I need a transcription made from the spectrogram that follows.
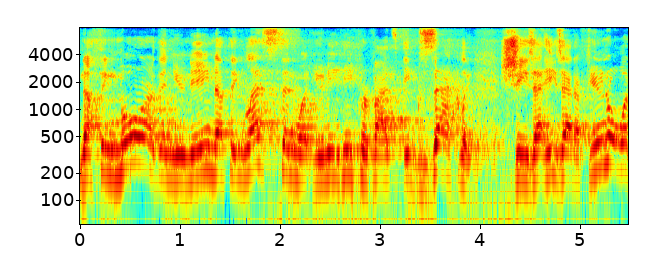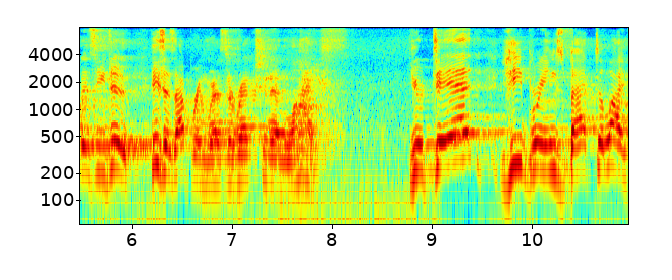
Nothing more than you need, nothing less than what you need. He provides exactly. She's at, he's at a funeral. What does he do? He says, I bring resurrection and life. You're dead, he brings back to life.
